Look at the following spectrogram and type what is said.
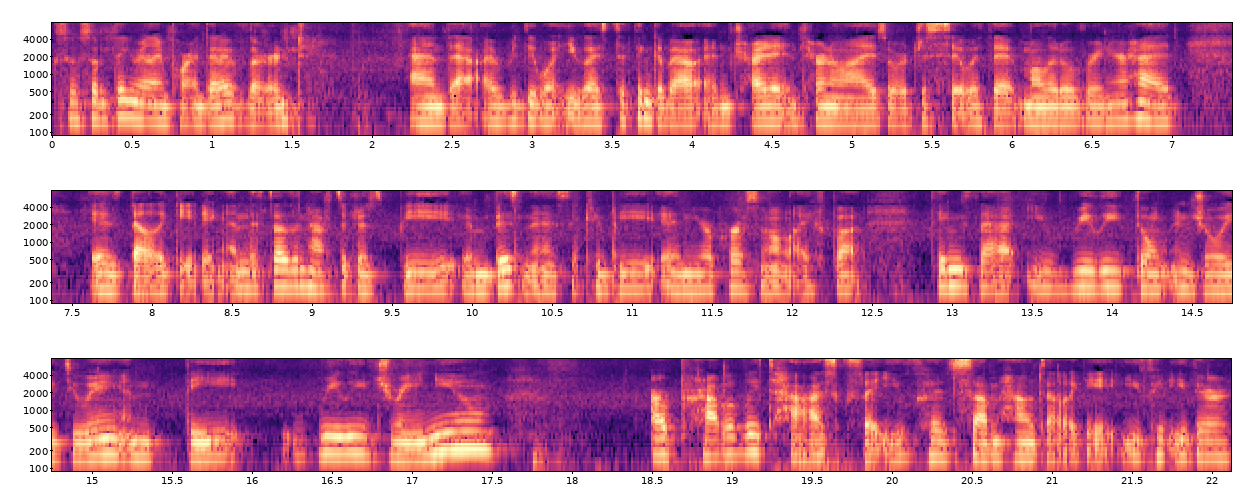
so something really important that i've learned and that i really want you guys to think about and try to internalize or just sit with it mull it over in your head is delegating. And this doesn't have to just be in business, it could be in your personal life, but things that you really don't enjoy doing and they really drain you are probably tasks that you could somehow delegate. You could either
